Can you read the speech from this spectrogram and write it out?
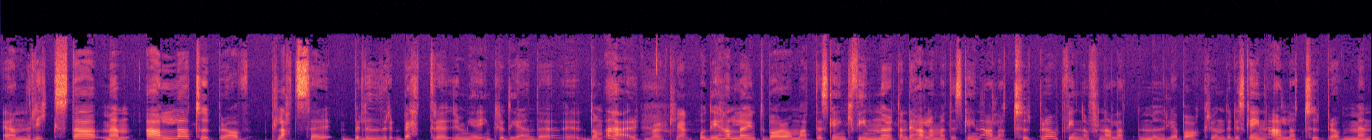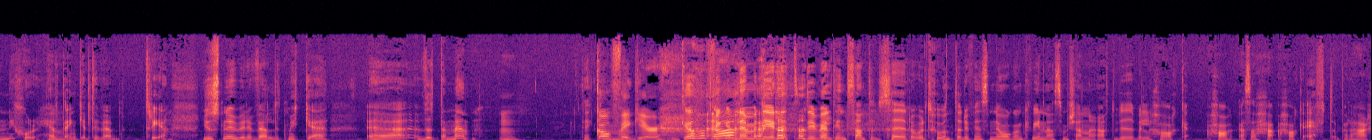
en riksdag men alla typer av platser blir bättre ju mer inkluderande eh, de är. Verkligen. Och det handlar inte bara om att det ska in kvinnor utan det handlar om att det ska in alla typer av kvinnor från alla möjliga bakgrunder. Det ska in alla typer av människor helt mm. enkelt i webb 3. Just nu är det väldigt mycket eh, vita män. Mm. Go figure. Go figure. Nej, men det, är lite, det är väldigt intressant att du säger det och jag tror inte det finns någon kvinna som känner att vi vill haka, ha, alltså, ha, haka efter på det här.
